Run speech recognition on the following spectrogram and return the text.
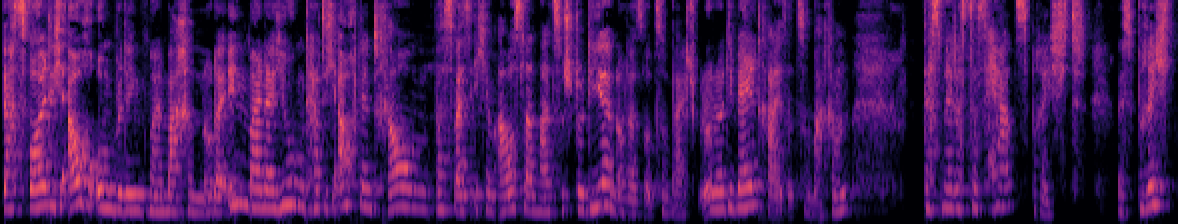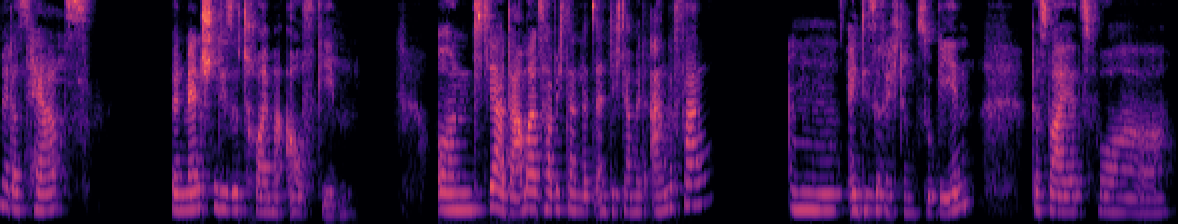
das wollte ich auch unbedingt mal machen. Oder in meiner Jugend hatte ich auch den Traum, was weiß ich, im Ausland mal zu studieren oder so zum Beispiel. Oder die Weltreise zu machen. Dass mir das das Herz bricht. Es bricht mir das Herz, wenn Menschen diese Träume aufgeben. Und ja, damals habe ich dann letztendlich damit angefangen, mm, in diese Richtung zu gehen. Das war jetzt vor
